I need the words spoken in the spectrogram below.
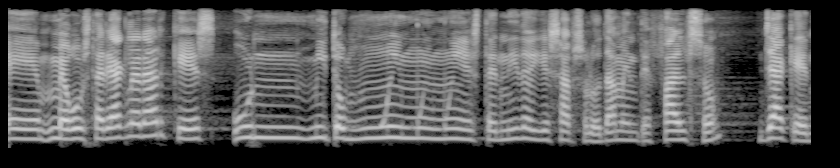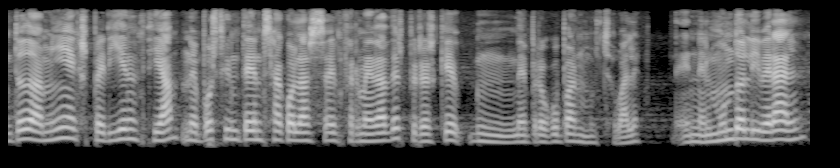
eh, me gustaría aclarar que es un mito muy, muy, muy extendido y es absolutamente falso, ya que en toda mi experiencia me he puesto intensa con las enfermedades, pero es que mm, me preocupan mucho, ¿vale? En el mundo liberal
